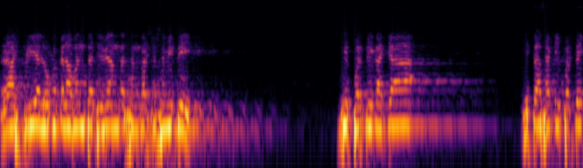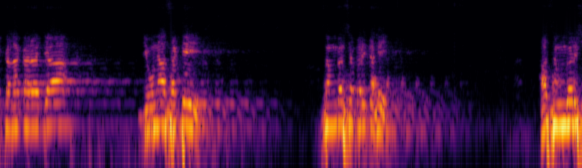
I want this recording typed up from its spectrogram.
राष्ट्रीय लोककलावंत दिव्यांग संघर्ष समिती. ही प्रत्येकाच्या हितासाठी प्रत्येक कलाकाराच्या जीवनासाठी संघर्ष करीत आहे. हा संघर्ष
